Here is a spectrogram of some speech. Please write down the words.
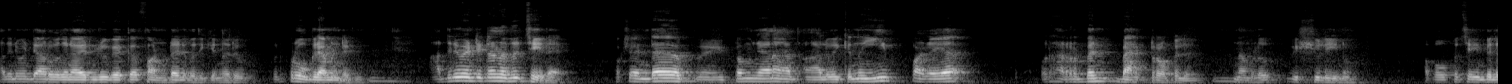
അതിനുവേണ്ടി അറുപതിനായിരം രൂപയൊക്കെ ഫണ്ട് അനുവദിക്കുന്ന ഒരു ഒരു പ്രോഗ്രാം ഉണ്ടായിരുന്നു. അതിന് വേണ്ടിയിട്ടാണ് ഇത് ചെയ്തത് പക്ഷെ എന്റെ ഇപ്പം ഞാൻ ആലോചിക്കുന്ന ഈ പഴയ ഒരു അർബൻ ബാക്ക്ഡ്രോപ്പിൽ നമ്മൾ വിഷ്വൽ ചെയ്യുന്നു അപ്പോൾ ഇപ്പോൾ ചേമ്പിൽ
